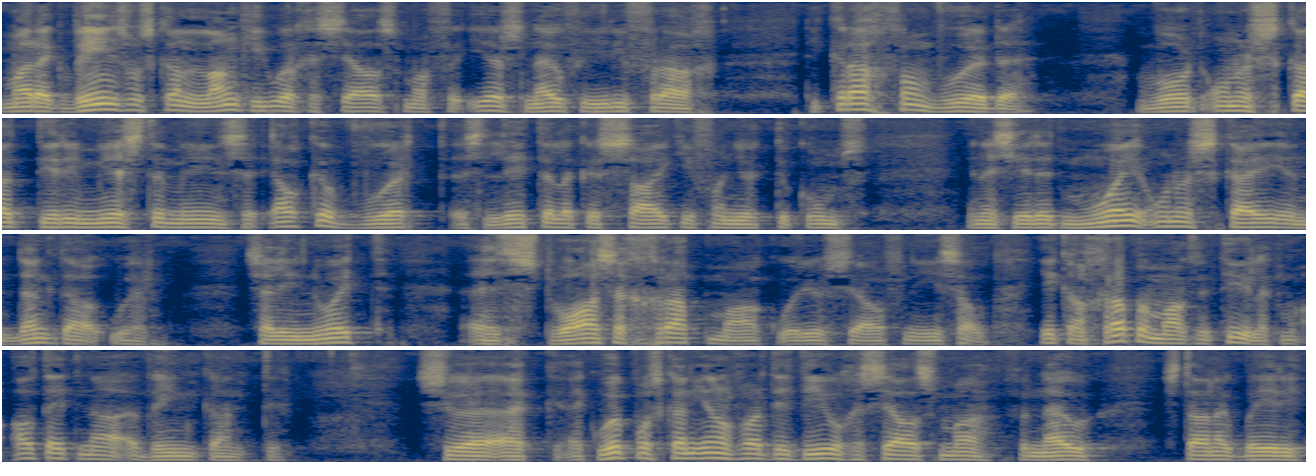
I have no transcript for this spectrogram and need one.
Maar ek wens ons kan lank hieroor gesels, maar vir eers nou vir hierdie vraag. Die krag van woorde word onderskat deur die meeste mense. Elke woord is letterlik 'n saadjie van jou toekoms. En as jy dit mooi onderskei en dink daaroor, sal jy nooit 'n dwaase grap maak oor jouself nie. Jy sal jy kan grappe maak natuurlik, maar altyd na 'n wenkant toe. So ek ek hoop ons kan eendag wat dit video gesels, maar vir nou staan ek by hierdie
